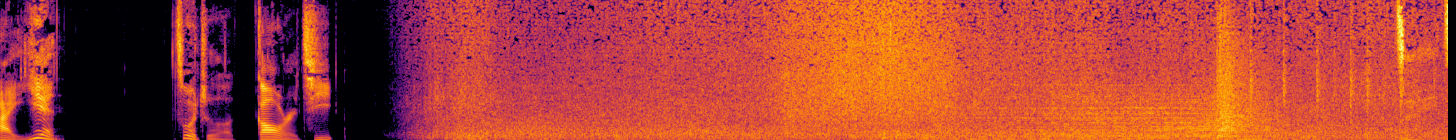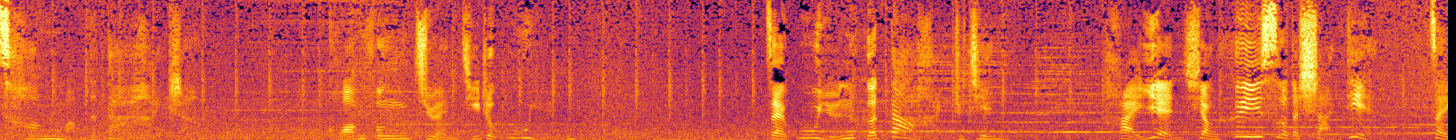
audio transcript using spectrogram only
海燕，作者高尔基。在苍茫的大海上，狂风卷集着乌云，在乌云和大海之间，海燕像黑色的闪电。在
